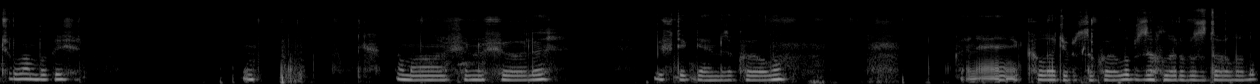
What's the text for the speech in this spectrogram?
Açılan bagajı. Hı. Tamam şunu şöyle büfteklerimizi koyalım. Yani kılıcımızı koyalım. Zırhlarımızı da alalım.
